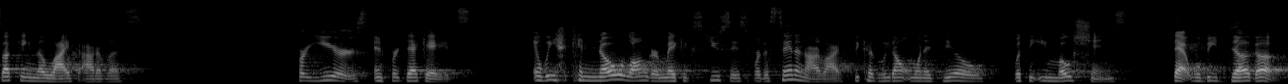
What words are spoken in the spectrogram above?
sucking the life out of us for years and for decades. And we can no longer make excuses for the sin in our life because we don't want to deal with the emotions that will be dug up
